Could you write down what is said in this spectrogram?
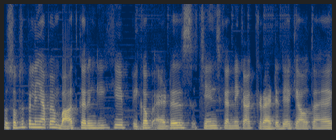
तो सबसे पहले यहाँ पे हम बात करेंगे कि पिकअप एड्रेस चेंज करने का क्राइटेरिया क्या होता है,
